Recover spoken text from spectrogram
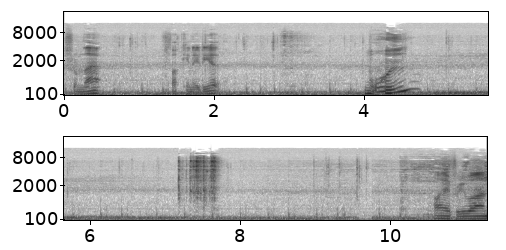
from that. Fucking idiot. What? Hi everyone.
